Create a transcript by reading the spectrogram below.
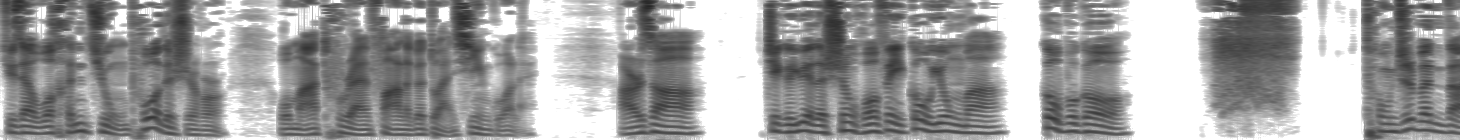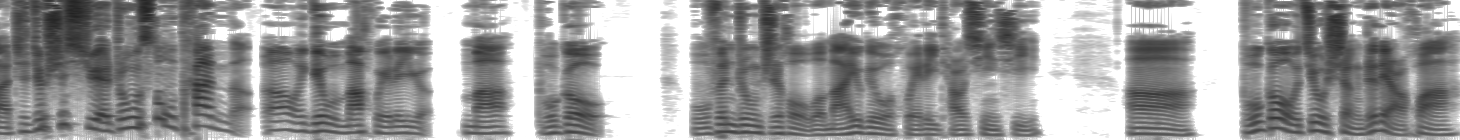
就在我很窘迫的时候，我妈突然发了个短信过来：“儿子，这个月的生活费够用吗？够不够？”同志们呐，这就是雪中送炭呢啊！我给我妈回了一个。妈不够，五分钟之后，我妈又给我回了一条信息，啊，不够就省着点花。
